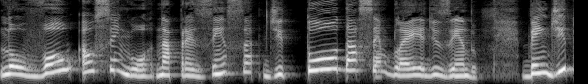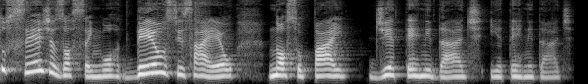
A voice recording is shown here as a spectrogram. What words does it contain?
louvou ao Senhor na presença de toda a assembleia, dizendo: Bendito sejas, ó Senhor, Deus de Israel, nosso Pai de eternidade e eternidade.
